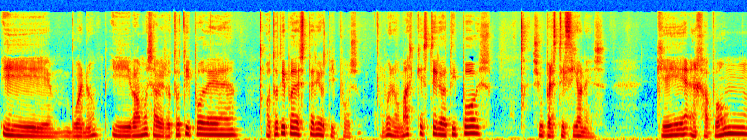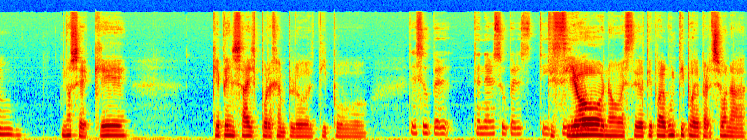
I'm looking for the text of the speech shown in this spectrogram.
Y bueno, y vamos a ver otro tipo de otro tipo de estereotipos. Bueno, más que estereotipos, supersticiones. Que en Japón, no sé, ¿qué, qué pensáis, por ejemplo, el tipo... De super, tener superstición. o estereotipo, algún tipo de persona,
